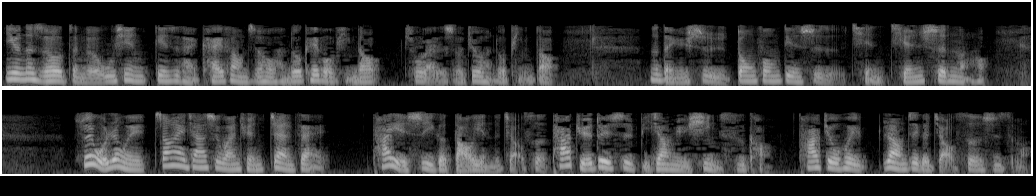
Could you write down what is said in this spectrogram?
因为那时候整个无线电视台开放之后，很多 cable 频道出来的时候，就有很多频道，那等于是东风电视的前前身了哈。所以我认为张艾嘉是完全站在，他也是一个导演的角色，他绝对是比较女性思考，他就会让这个角色是什么？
